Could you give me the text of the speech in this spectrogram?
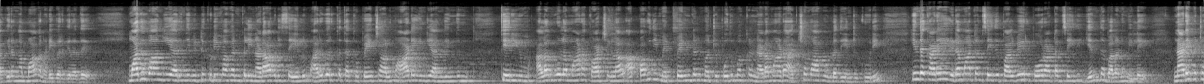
பகிரங்கமாக நடைபெறுகிறது. மது வாங்கி அருந்திவிட்டு குடிமகன்களின் அடாவடி செயலும் அருவருக்கத்தக்க பேச்சாலும் ஆடையின்றி அங்கிங்கும் தெரியும். அலங்கூலமான காட்சிகளால் அப்பகுதி பெண்கள் மற்றும் பொதுமக்கள் நடமாட அச்சமாக உள்ளது என்று கூறி இந்த கடையை இடமாற்றம் செய்து பல்வேறு போராட்டம் செய்து எந்த பலனும் இல்லை. நடைபெற்ற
